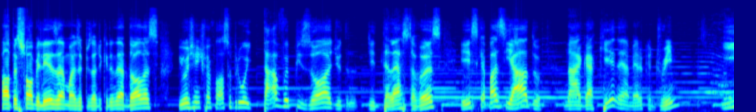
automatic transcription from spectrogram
Fala pessoal, beleza? Mais um episódio aqui do Nerdolas e hoje a gente vai falar sobre o oitavo episódio de The Last of Us, esse que é baseado na HQ, né, American Dream, e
